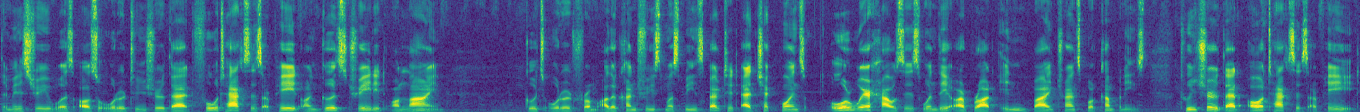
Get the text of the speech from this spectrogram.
The ministry was also ordered to ensure that full taxes are paid on goods traded online. Goods ordered from other countries must be inspected at checkpoints or warehouses when they are brought in by transport companies to ensure that all taxes are paid.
